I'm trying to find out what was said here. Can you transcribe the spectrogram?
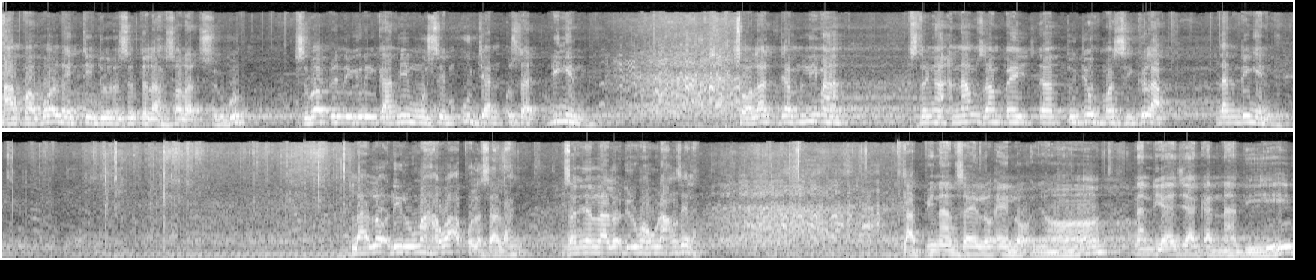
Apa boleh tidur setelah sholat subuh? Sebab di negeri kami musim hujan ustad dingin. Sholat jam 5 setengah 6 sampai 7 masih gelap dan dingin. Lalu di rumah awak apalah salahnya? Misalnya lalu di rumah orang saya lah. Tapi nan saya elok-eloknya nan diajarkan Nabi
